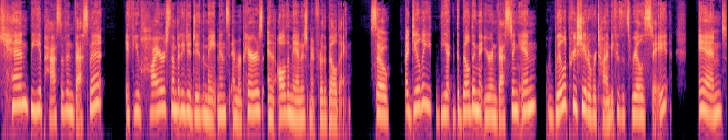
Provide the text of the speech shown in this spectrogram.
can be a passive investment if you hire somebody to do the maintenance and repairs and all the management for the building. So, ideally, the, the building that you're investing in will appreciate over time because it's real estate. And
